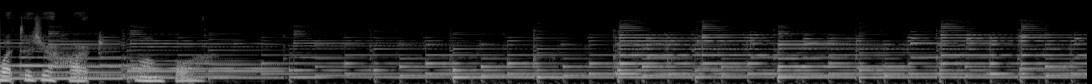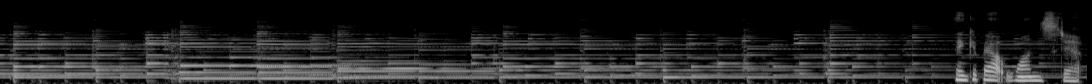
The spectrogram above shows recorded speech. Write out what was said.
What does your heart long for? Think about one step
